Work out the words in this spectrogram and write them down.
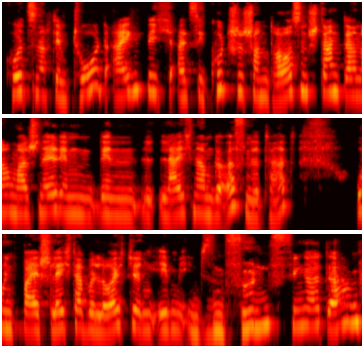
kurz nach dem Tod, eigentlich als die Kutsche schon draußen stand, da nochmal schnell den, den Leichnam geöffnet hat und bei schlechter Beleuchtung eben in diesem Fünf-Fingerdarm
